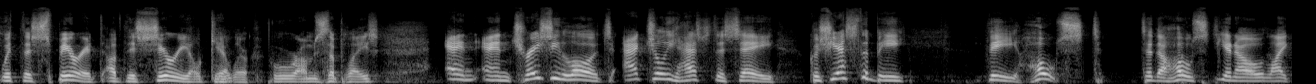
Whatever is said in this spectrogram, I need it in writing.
with the spirit of this serial killer who roams the place. And, and Tracy Lords actually has to say, because she has to be the host to the host, you know, like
